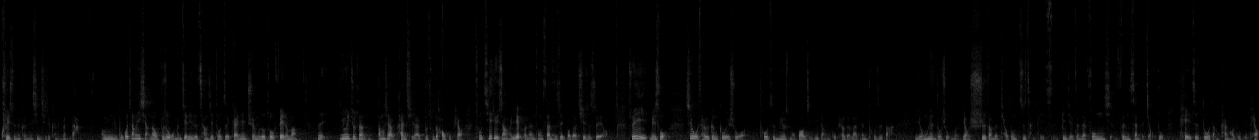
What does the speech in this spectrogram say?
亏损的可能性其实可能更大。嗯，你不过这样一想，那不是我们建立的长期投资的概念全部都作废了吗？那因为就算当下看起来不错的好股票，从几率上也很难从三十岁抱到七十岁哦。所以没错，所以我才会跟各位说。投资没有什么抱紧一档股票的懒人投资法，永远都是我们要适当的调动资产配置，并且站在风险分散的角度配置多档看好的股票。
